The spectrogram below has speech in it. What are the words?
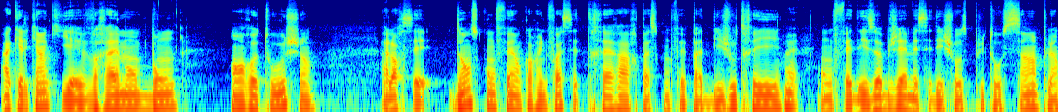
À quelqu'un qui est vraiment bon en retouche. Alors, c'est dans ce qu'on fait, encore une fois, c'est très rare parce qu'on fait pas de bijouterie. Ouais. On fait des objets, mais c'est des choses plutôt simples.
